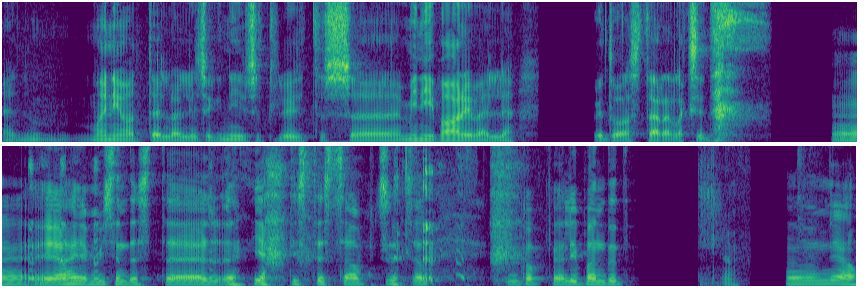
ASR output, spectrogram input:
et mõni hotell oli isegi niiviisi, et lülitas äh, minibaari välja, kui toast ära läksid jah, ja mis nendest jätistest saab, mis seal kapi oli pandud. jah ja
